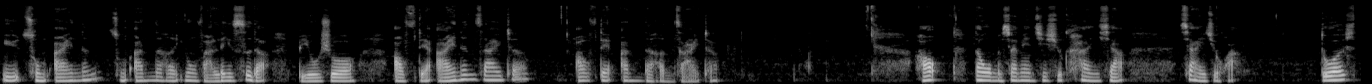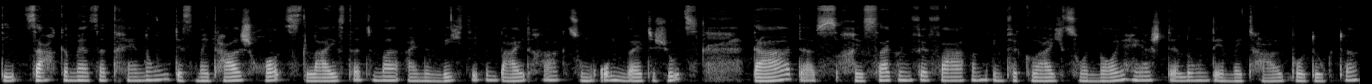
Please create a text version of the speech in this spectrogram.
与从 einen zum anderen 用法类似的，比如说 auf der einen Seite，auf der anderen Seite。好，那我们下面继续看一下下一句话。Durch die sachgemäße Trennung des Metallschrotts leistet man einen wichtigen Beitrag zum Umweltschutz, da das Recyclingverfahren im Vergleich zur Neuherstellung der Metallprodukte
